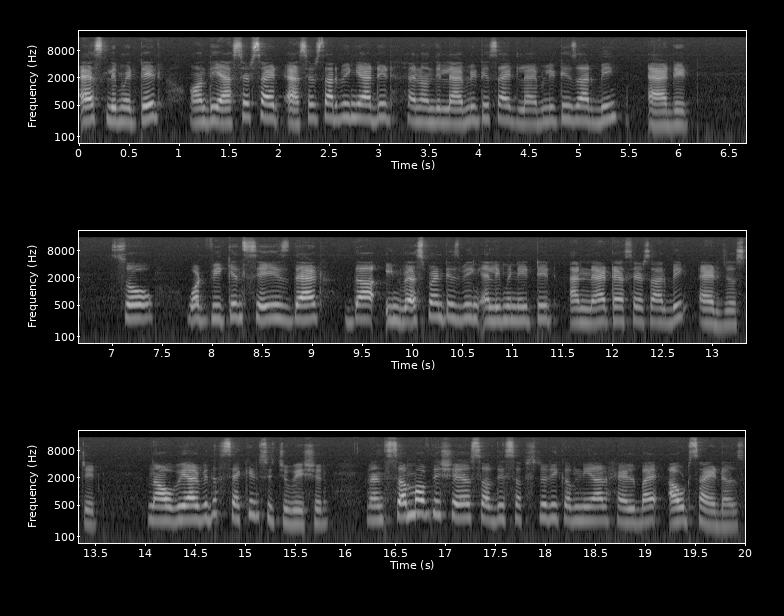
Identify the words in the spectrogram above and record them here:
S limited on the asset side assets are being added and on the liability side liabilities are being added. So, what we can say is that the investment is being eliminated and net assets are being adjusted. Now, we are with the second situation when some of the shares of the subsidiary company are held by outsiders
